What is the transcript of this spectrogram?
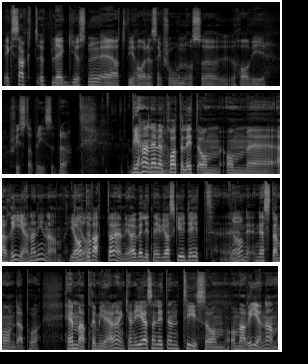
exakt upplägg just nu är att vi har en sektion och så har vi schyssta priser på det. Vi hann även Mm. prata lite om, om eh, arenan innan. Jag har Ja. inte varit där än. Jag är väldigt Jag ska ju dit eh, Ja. nä- nästa måndag på hemmapremiären. Kan du ge oss en liten teaser om, om arenan?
